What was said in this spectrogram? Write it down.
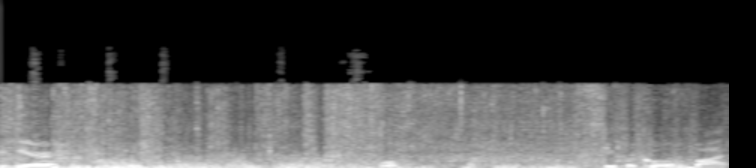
right here. Oh, super cool spot.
